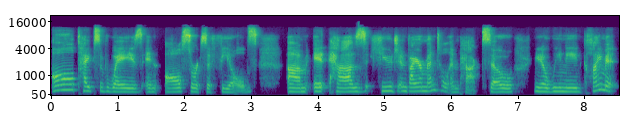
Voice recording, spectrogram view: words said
all types of ways in all sorts of fields. Um, it has huge environmental impact. So, you know, we need climate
